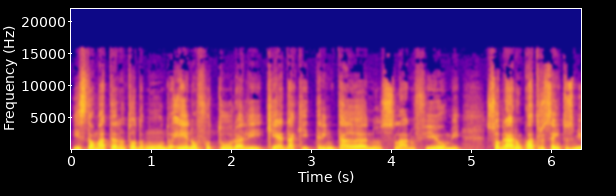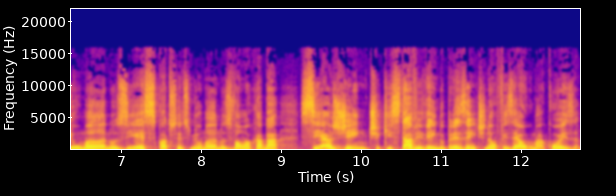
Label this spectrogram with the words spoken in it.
e estão matando todo mundo. E no futuro ali, que é daqui 30 anos, lá no filme, sobraram 400 mil humanos e esses 400 mil humanos vão acabar se a gente que está vivendo o presente não fizer alguma coisa.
